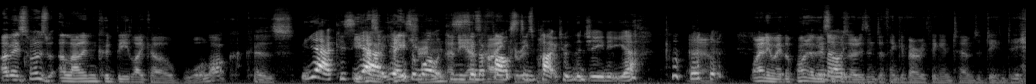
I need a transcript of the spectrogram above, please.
I mean, I suppose Aladdin could be like a warlock because. Yeah, because He yeah, has a yeah, he's a patron warlock and because he he's in a has high Faustian charisma. pact with the genie. Yeah. Yeah. well, anyway, the point of this You know- episode isn't to think of everything in terms of D and D.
